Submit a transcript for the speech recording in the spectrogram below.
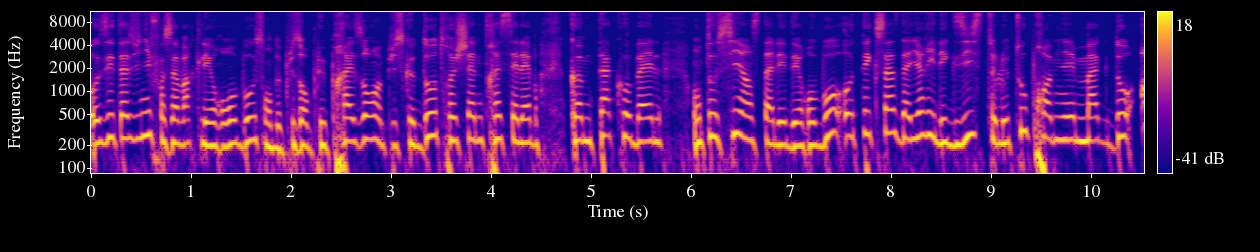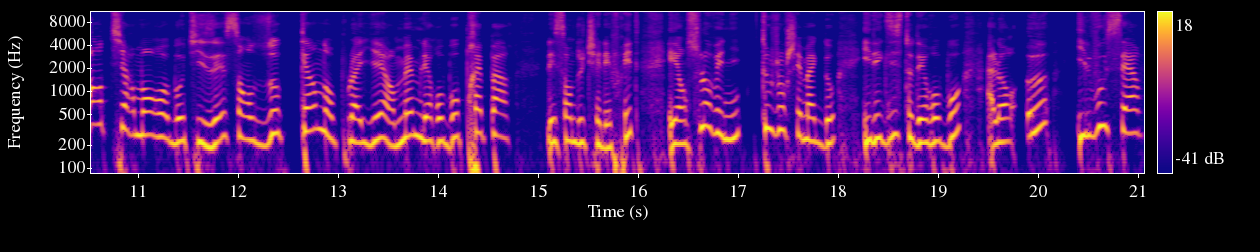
Aux États-Unis, il faut savoir que les robots sont de plus en plus présents hein, puisque d'autres chaînes très célèbres comme Taco Bell ont aussi installé des robots. Au Texas d'ailleurs, il existe le tout premier McDo entièrement robotisé sans aucun employé. hein. Même les robots préparent les sandwichs et les frites. Et en Slovénie, toujours chez McDo, il existe des robots. Alors eux, ils vous servent.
